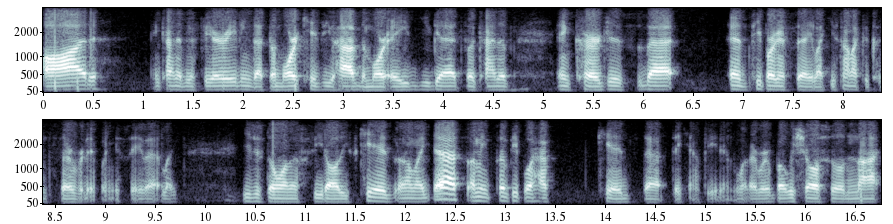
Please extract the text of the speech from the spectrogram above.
odd and kind of infuriating that the more kids you have, the more aid you get. So it kind of encourages that. And people are gonna say like you sound like a conservative when you say that. Like you just don't want to feed all these kids. And I'm like, yes. I mean, some people have kids that they can't feed and whatever, but we should also not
